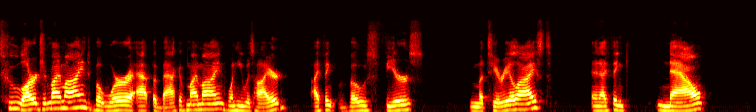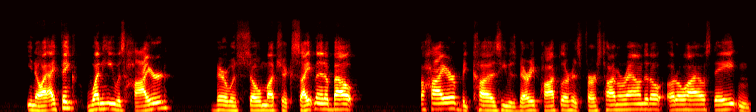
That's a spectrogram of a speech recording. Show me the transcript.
too large in my mind, but were at the back of my mind when he was hired. I think those fears materialized. And I think now, you know, I, I think when he was hired, there was so much excitement about the hire because he was very popular his first time around at, at Ohio State. And,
